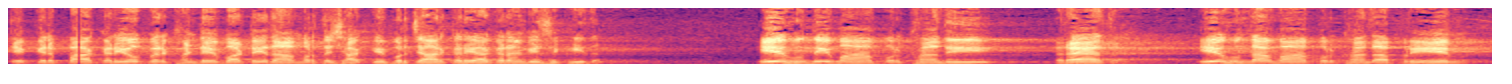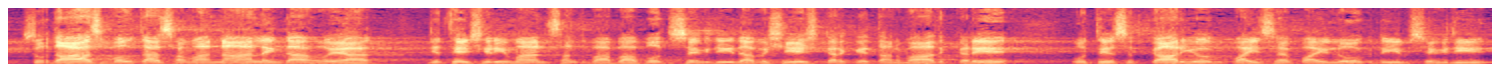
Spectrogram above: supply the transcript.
ਤੇ ਕਿਰਪਾ ਕਰਿਓ, ਫਿਰ ਖੰਡੇ ਬਾਟੇ ਦਾ ਅੰਮ੍ਰਿਤ ਛਕ ਕੇ ਪ੍ਰਚਾਰ ਕਰਿਆ ਕਰਾਂਗੇ ਸਿੱਖੀ ਦਾ। ਇਹ ਹੁੰਦੀ ਮਹਾਂਪੁਰਖਾਂ ਦੀ ਰਹਿਤ, ਇਹ ਹੁੰਦਾ ਮਹਾਂਪੁਰਖਾਂ ਦਾ ਪ੍ਰੇਮ ਸੁਦਾਸ ਬਹੁਤਾ ਸਮਾਂ ਨਾ ਲੈਂਦਾ ਹੋਇਆ, ਜਿੱਥੇ ਸ਼੍ਰੀਮਾਨ ਸੰਤ ਬਾਬਾ ਬੁੱਧ ਸਿੰਘ ਜੀ ਦਾ ਵਿਸ਼ੇਸ਼ ਕਰਕੇ ਧੰਨਵਾਦ ਕਰੇ, ਉੱਥੇ ਸਤਿਕਾਰਯੋਗ ਭਾਈ ਸਾਹਿਬ ਭਾਈ ਲੋਕਦੀਪ ਸਿੰਘ ਜੀ,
